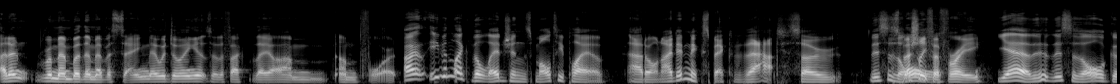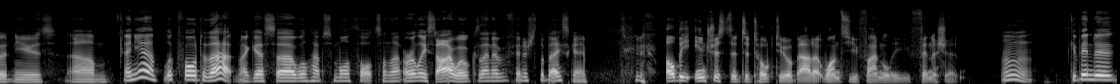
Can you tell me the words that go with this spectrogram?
I don't remember them ever saying they were doing it. So the fact that they are, I'm I'm for it. I even like the Legends multiplayer add-on. I didn't expect that. So this is Especially all, for free. yeah, th- this is all good news. Um, and yeah, look forward to that. I guess uh, we'll have some more thoughts on that, or at least I will, because I never finished the base game. I'll be interested to talk to you about it once you finally finish it. Hmm. Govinda,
